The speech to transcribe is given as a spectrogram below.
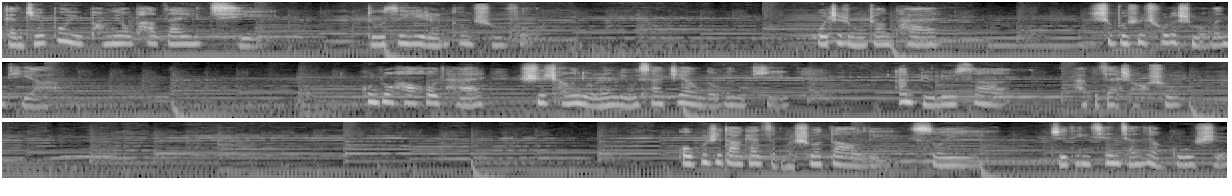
感觉不与朋友泡在一起，独自一人更舒服。我这种状态，是不是出了什么问题啊？公众号后台时常有人留下这样的问题，按比率算，还不在少数。我不知道该怎么说道理，所以决定先讲讲故事。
